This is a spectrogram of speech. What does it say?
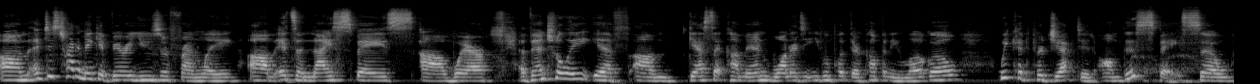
um, and just try to make it very user friendly. Um, it's a nice space uh, where eventually, if um, guests that come in wanted to even put their company logo we could project it on this space. So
